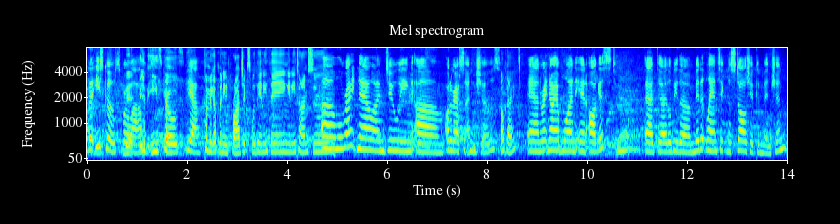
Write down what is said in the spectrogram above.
the East Coast for the, a while. the East Coast. Yeah. Coming up any projects with anything anytime soon? Um, well, right now I'm doing um, autograph signing shows. Okay. And right now I have one in August. At uh, it'll be the Mid Atlantic Nostalgia Convention.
